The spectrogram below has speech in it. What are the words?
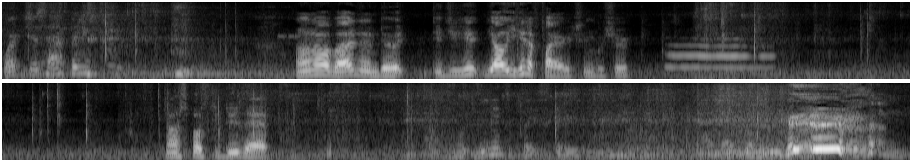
What just happened? I don't know, but I didn't do it. Did you hit? Yo, you hit a fire extinguisher. I'm not supposed to do that. We need to play scary games. That- that's what we-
